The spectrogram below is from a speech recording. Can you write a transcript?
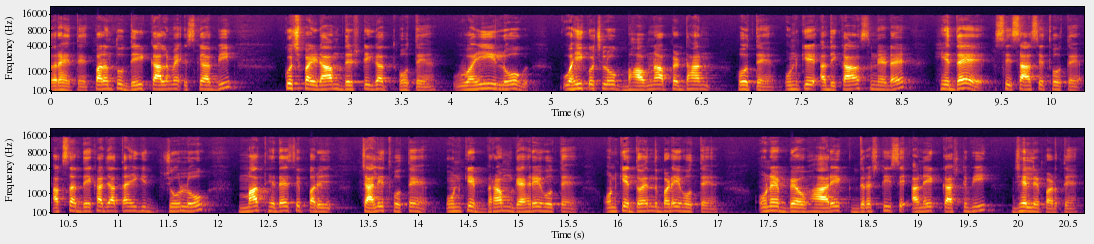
रहते हैं, परंतु दीर्घ काल में इसका भी कुछ परिणाम दृष्टिगत होते हैं। वही लोग, वही कुछ लोग भावना प्रधान होते हैं। उनके अधिकांश निर्णय हृदय से शासित होते हैं। अक्सर देखा जाता है कि जो लोग मत हृदय से परिचालित होते हैं, उनके भ्रम गहरे होते हैं, उनके द्वंद्व बड़े होते हैं, उन्हें व्यवहारिक दृष्टि से अनेक कष्ट भी झेलने पड़ते हैं।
